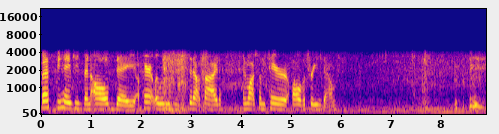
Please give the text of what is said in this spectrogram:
best behaved he's been all day. Apparently we need to just sit outside and watch them tear all the trees down.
